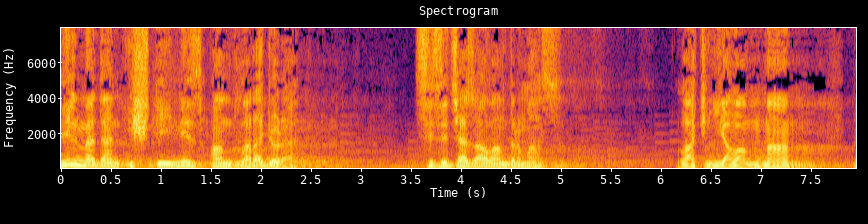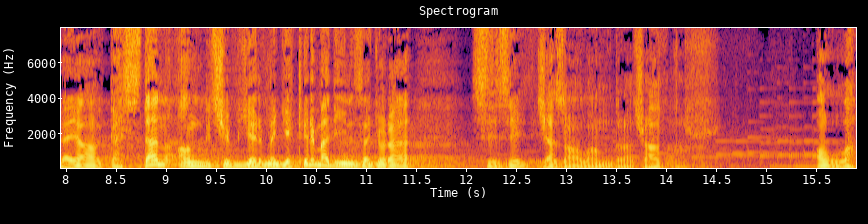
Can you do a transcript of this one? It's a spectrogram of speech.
bilmədən işdiyiniz andlara görə sizi cəzalandırmaz. Lakin yalandan və ya qəsdən and içib yerinə yetirmədiyinizə görə sizi cəzalandıracaqdır. Allah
